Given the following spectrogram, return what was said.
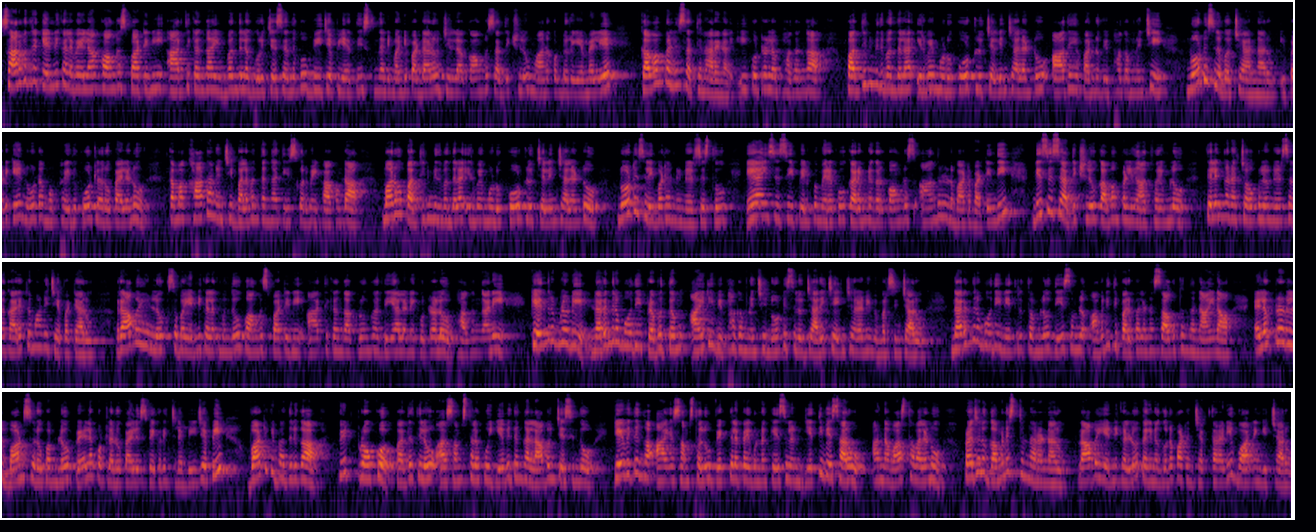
సార్వత్రిక ఎన్నికల వేళ కాంగ్రెస్ పార్టీని ఆర్థికంగా ఇబ్బందులకు గురి చేసేందుకు బీజేపీ యత్నిస్తుందని మండిపడ్డారు జిల్లా కాంగ్రెస్ అధ్యక్షులు మానకొండూరు ఎమ్మెల్యే కవంపల్లి సత్యనారాయణ. ఈ కుట్రలో భాగంగా పద్దెనిమిది వందల ఇరవై మూడు కోట్లు చెల్లించాలంటూ ఆదాయ పన్ను విభాగం నుంచి నోటీసులు వచ్చాయన్నారు. ఇప్పటికే నూట ముప్పై ఐదు కోట్ల రూపాయలను తమ ఖాతా నుంచి బలవంతంగా తీసుకోవడమే కాకుండా మరో పద్దెనిమిది వందల ఇరవై మూడు కోట్లు చెల్లించాలంటూ నోటీసులు ఇవ్వడాన్ని నిరసిస్తూ ఏఐసిసి పిలుపు మేరకు కరీంనగర్ కాంగ్రెస్ ఆందోళన బాట పట్టింది. డిసిసి అధ్యక్షులు కవ్వంపల్లి ఆధ్వర్యంలో తెలంగాణ చౌకలో నిరసన కార్యక్రమాన్ని చేపట్టారు. రాబోయే లోక్సభ ఎన్నికలకు ముందు కాంగ్రెస్ పార్టీని ఆర్థికంగా కృంగదీయాలనే కుట్రలో భాగంగానే కేంద్రంలోని నరేంద్ర మోదీ ప్రభుత్వం ఐటీ విభాగం నుంచి నోటీసులు జారీ చేయించారని విమర్శించారు. నరేంద్ర మోదీ నేతృత్వంలో దేశంలో అవినీతి పరిపాలన సాగుతుందన్న ఆయన ఎలక్ట్రల్ బాండ్స్ రూపంలో వేల కోట్ల రూపాయలు స్వీకరించిన బీజేపీ వాటికి బదులుగా క్విట్ ప్రోకో పద్ధతిలో ఆ సంస్థలకు ఏ విధంగా లాభం చేసిందో ఏ విధంగా ఆయా సంస్థలు వ్యక్తులపై ఉన్న కేసులను ఎత్తివేశారో అన్న వాస్తవాలను ప్రజలు గమనిస్తున్నారన్నారు. రాబోయే ఎన్నికల్లో తగిన గుణపాఠం చెప్తారని వార్నింగ్ ఇచ్చారు.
